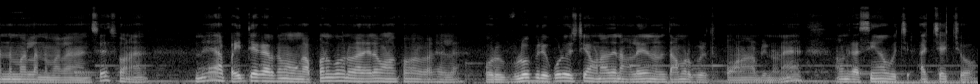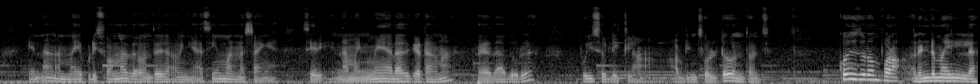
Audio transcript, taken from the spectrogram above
அந்த மாதிரிலாம் அந்த மாதிரிலாம் நினச்சி ஸோ நான் என்ன பைத்தியக்காரத்தமாக அவங்க அப்பனுக்கும் ஒரு வேலையில் உனக்கும் ஒரு வேலையில். ஒரு இவ்வளோ பெரிய கூட வச்சுட்டு அவனாவது நாளே நாள் தாமரப்படுத்து போனான் அப்படின்னோடனே அவனுக்கு அசிங்கமாக போச்சு. அச்சச்சோ. என்ன நம்ம இப்படி சொன்னதை வந்து அவங்க அசிங்கமாக நினச்சிட்டாங்க. சரி நம்ம இனிமேல் யாராவது கேட்டாங்கன்னா வேறு ஏதாவது ஒரு பொய் சொல்லிக்கலாம் அப்படின்னு சொல்லிட்டு ஒன்று தோணுச்சு. கொஞ்சம் தூரம் போகிறான் ரெண்டு மைல் இல்லை.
